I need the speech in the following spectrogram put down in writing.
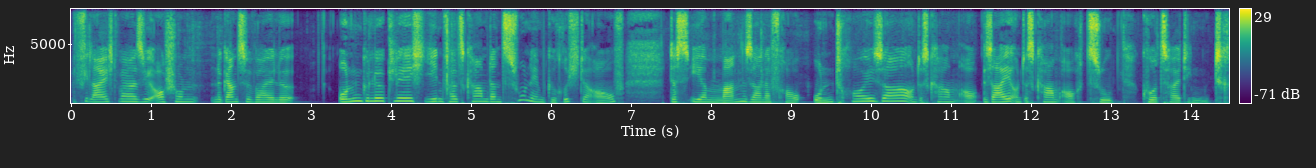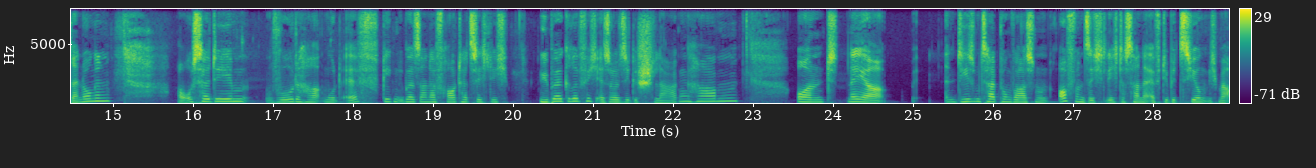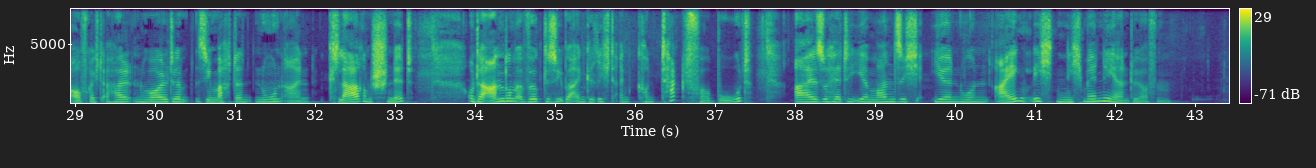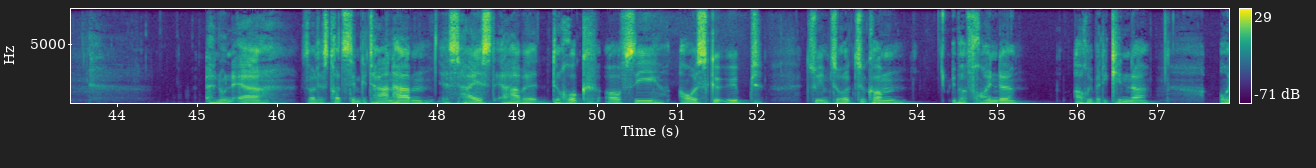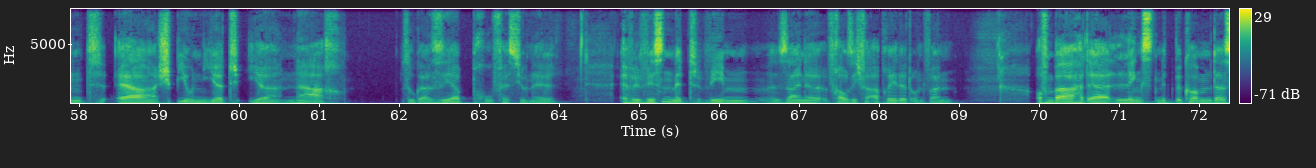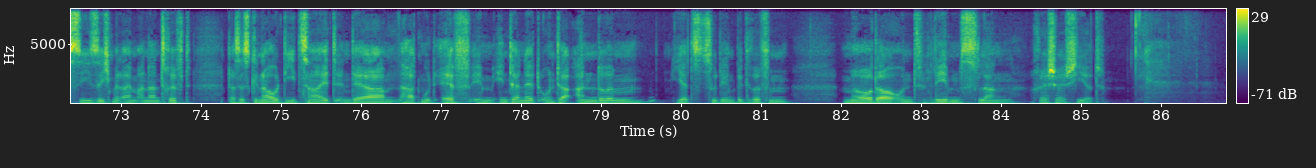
Vielleicht war sie auch schon eine ganze Weile unglücklich. Jedenfalls kamen dann zunehmend Gerüchte auf, dass ihr Mann seiner Frau untreu sah und es kam auch, sei und es kam auch zu kurzzeitigen Trennungen. Außerdem wurde Hartmut F. gegenüber seiner Frau tatsächlich übergriffig. Er soll sie geschlagen haben. Und naja, in diesem Zeitpunkt war es nun offensichtlich, dass Hannah F. die Beziehung nicht mehr aufrechterhalten wollte. Sie machte nun einen klaren Schnitt. Unter anderem erwirkte sie über ein Gericht ein Kontaktverbot. Also hätte ihr Mann sich ihr nun eigentlich nicht mehr nähern dürfen. Äh, nun, er soll es trotzdem getan haben. Es heißt, er habe Druck auf sie ausgeübt, zu ihm zurückzukommen über Freunde, auch über die Kinder. und er spioniert ihr nach, sogar sehr professionell. Er will wissen, mit wem seine Frau sich verabredet und wann. Offenbar hat er längst mitbekommen, dass sie sich mit einem anderen trifft. Das ist genau die Zeit, in der Hartmut F. im Internet unter anderem jetzt zu den Begriffen Mörder und lebenslang recherchiert.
